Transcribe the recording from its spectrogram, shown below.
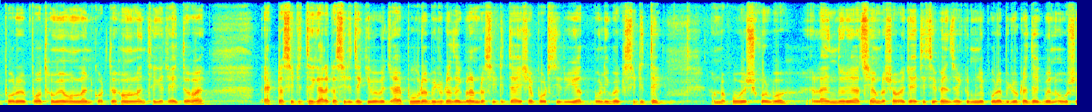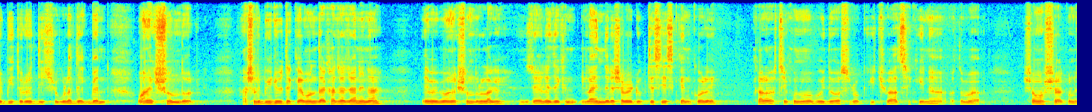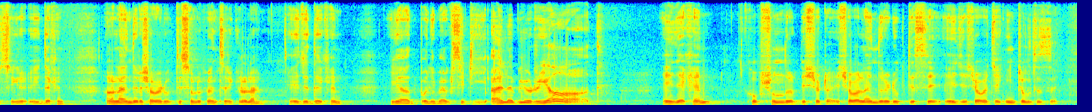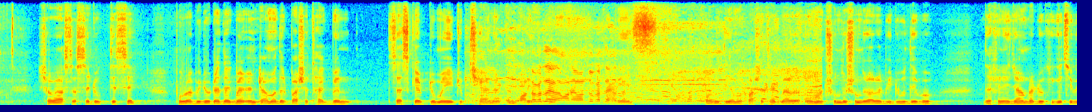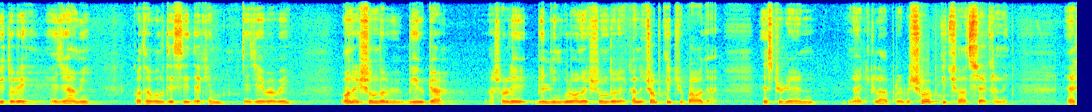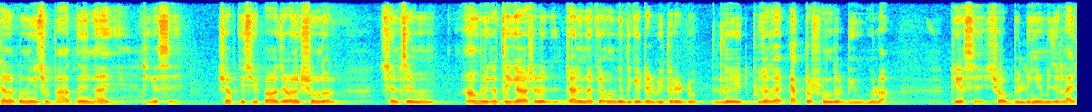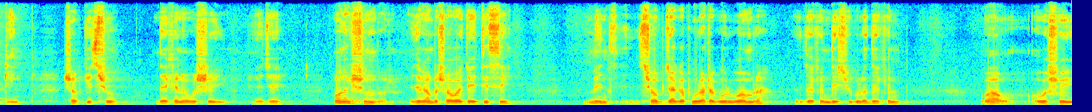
পরে প্রথমে অনলাইন করতে হয় অনলাইন থেকে যাইতে হয়। একটা সিটি থেকে আরেকটা সিটিতে কীভাবে যায়? পুরো ভিডিওটা দেখবেন আমরা সিটিতে এসে পড়ছি রিয়াদ বলিবাগ সিটিতে আমরা প্রবেশ করব, লাইন ধরে আছে, আমরা সবাই যাইতেছি ফ্যান সার্কেল মিলে পুরো ভিডিওটা দেখবেন, অবশ্যই ভিতরের দৃশ্যগুলো দেখবেন। অনেক সুন্দর। আসলে ভিডিওতে কেমন দেখা যায় জানি না, এভাবে অনেক সুন্দর লাগে। যাইলে দেখেন, লাইন ধরে সবাই ঢুকতেছি স্ক্যান করে। কারও হচ্ছে কোনো অবৈধ অস্ত্র, কিছু আছে কি না অথবা সমস্যা, কোনো সিগারেট এই দেখেন। আমরা লাইন ধরে সবাই ঢুকতেছি আমরা ফ্যান সার্কেলটা এই যে দেখেন Riyadh বলিবাগ city I love you Riyadh. এই দেখেন খুব সুন্দর দৃশ্যটা। এই সবাই লাইন ধরে ঢুকতেছে। এই যে সবাই চেকিং চলতেছে। সবাই আস্তে আস্তে ঢুকতেছে। পুরো ভিডিওটা দেখবেন অ্যান্ড আমাদের পাশে থাকবেন। Subscribe to my YouTube channel follow দিয়ে আমার পাশে থাকবে আর এমন সুন্দর সুন্দর আরও ভিডিও দেব। দেখেন এই যে আমরা ঢুকে গেছি ভিতরে। এই যে আমি। কথা বলতেছি, দেখেন, এই যে এভাবে। অনেক সুন্দর ভিউটা। আসলে বিল্ডিংগুলো অনেক সুন্দর, এখানে সব কিছু পাওয়া যায়। স্টুডেন্ট, নাইট ক্লাব সব কিছু আছে এখানে। এখানে কোনো কিছু ভাত নেই, নাই, ঠিক আছে? সব কিছুই পাওয়া যায়, অনেক সুন্দর। সেম সেম, আমেরিকা থেকে আসলে জানি না কেমন, কিন্তু এটার ভিতরে ঢুকলে বোঝা যায় এত সুন্দর ভিউগুলা, ঠিক আছে? সব বিল্ডিংয়ের মধ্যে লাইটিং সব কিছু দেখেন অবশ্যই, এই যে অনেক সুন্দর। এই জায়গায় আমরা সবাই যাইতেছি মেন সব জায়গা পুরাটা ঘুরবো আমরা। দেখেন দৃশ্যগুলো দেখেন। ওয়াও অবশ্যই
